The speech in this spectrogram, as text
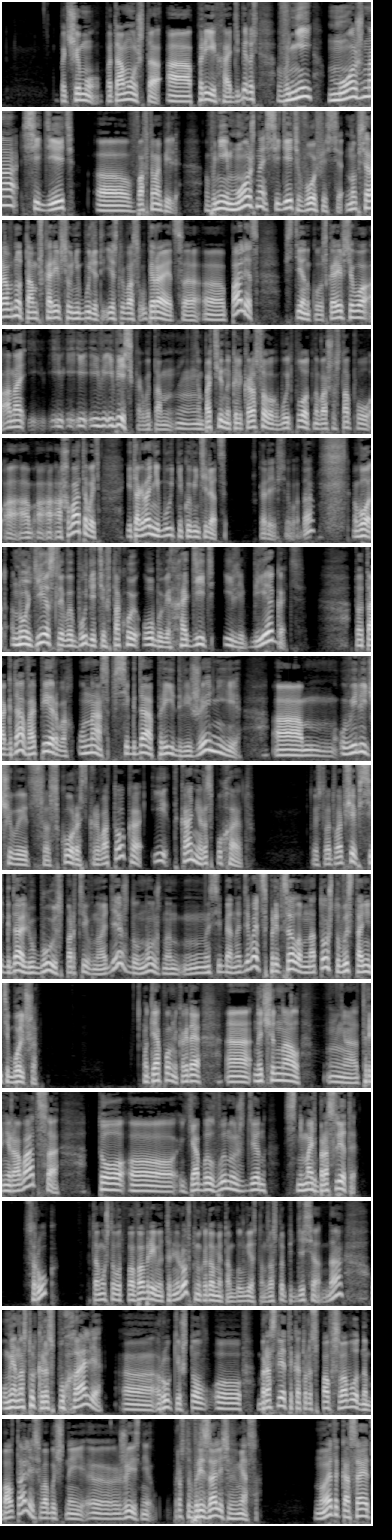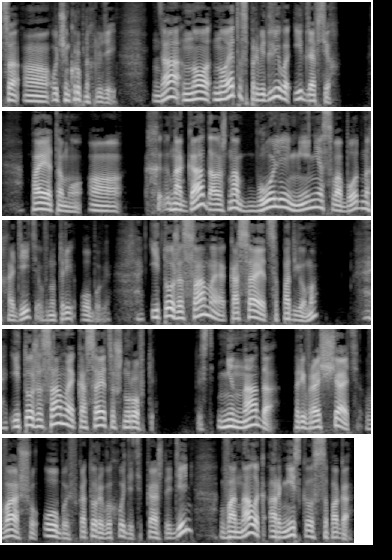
Почему? Потому что а, при ходьбе, то есть в ней можно сидеть э, в автомобиле, в ней можно сидеть в офисе, но все равно там, скорее всего, не будет, если у вас упирается э, палец в стенку, скорее всего, она и, и, и, и весь как бы там ботинок или кроссовок будет плотно вашу стопу а, а, а, охватывать, и тогда не будет никакой вентиляции скорее всего, да? Вот, но если вы будете в такой обуви ходить или бегать, то тогда, во-первых, у нас всегда при движении э, увеличивается скорость кровотока и ткани распухают. То есть вот вообще всегда любую спортивную одежду нужно на себя надевать с прицелом на то, что вы станете больше. Вот я помню, когда я э, начинал э, тренироваться, то э, я был вынужден снимать браслеты с рук, Потому что вот во время тренировки, ну, когда у меня там был вес там, за 150, да, у меня настолько распухали э, руки, что э, браслеты, которые свободно болтались в обычной э, жизни, просто врезались в мясо. Но это касается э, очень крупных людей. Да, но, но это справедливо и для всех. Поэтому э, нога должна более-менее свободно ходить внутри обуви. И то же самое касается подъема. И то же самое касается шнуровки. То есть не надо превращать вашу обувь, в которой вы ходите каждый день, в аналог армейского сапога.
